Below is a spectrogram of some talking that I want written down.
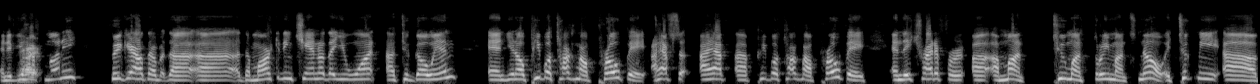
And if you right. have money, figure out the the, uh, the marketing channel that you want uh, to go in. And you know people talking about probate. I have i have uh, people talk about probate and they tried it for uh, a month two months three months. No it took me uh,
